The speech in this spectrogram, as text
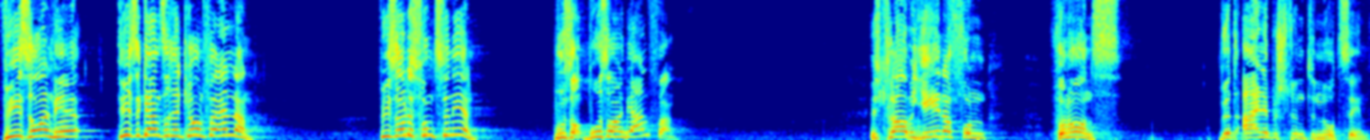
Wie sollen wir diese ganze Region verändern? Wie soll das funktionieren? Wo, so, wo sollen wir anfangen? Ich glaube, jeder von, von uns wird eine bestimmte Not sehen.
